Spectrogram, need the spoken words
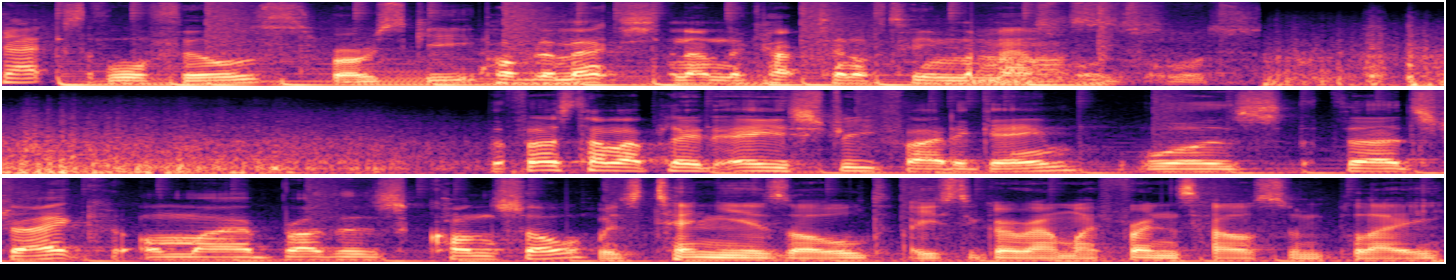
Shax. Four Phils. Broski. Problem X, and I'm the captain of Team Mouse. Sports. The first time I played a Street Fighter game was Third Strike on my brother's console. I was 10 years old. I used to go around my friend's house and play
